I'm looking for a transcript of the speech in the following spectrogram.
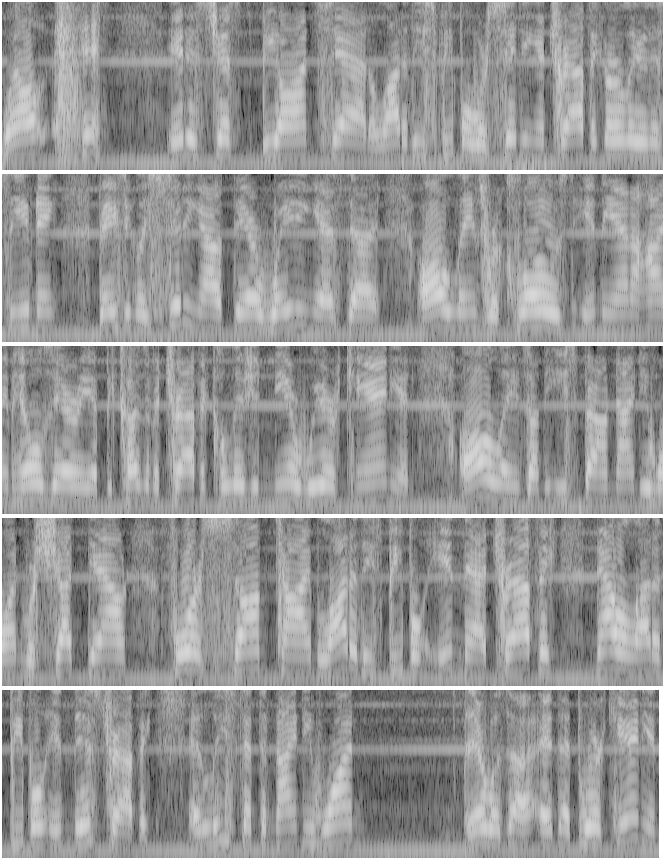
Well, it is just beyond sad. A lot of these people were sitting in traffic earlier this evening, basically sitting out there waiting as the, all lanes were closed in the Anaheim Hills area because of a traffic collision near Weir Canyon. All lanes on the eastbound 91 were shut down for some time. A lot of these people in that traffic, now a lot of people in this traffic. At least at the 91 there was a, at Weir Canyon,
